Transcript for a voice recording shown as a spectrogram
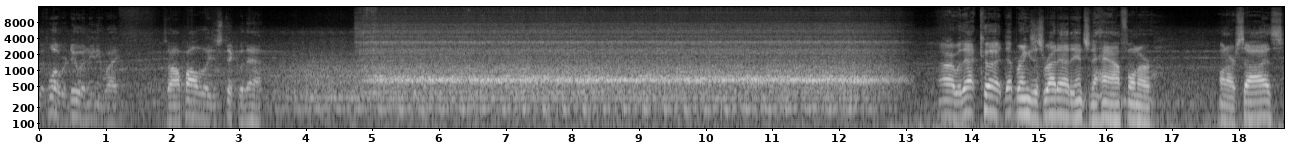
with what we're doing anyway. So I'll probably just stick with that. All right, with that cut, that brings us right at an inch and a half on our on our size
